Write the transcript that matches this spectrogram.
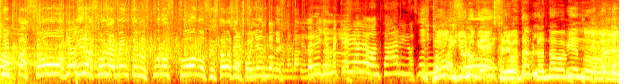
¿Qué pasó? Yo- Era solamente los puros codos. Estabas apoyando la espalda. Pero yo me quería levantar y no podía. No, y yo no quería que se levantara, la andaba viendo eh,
